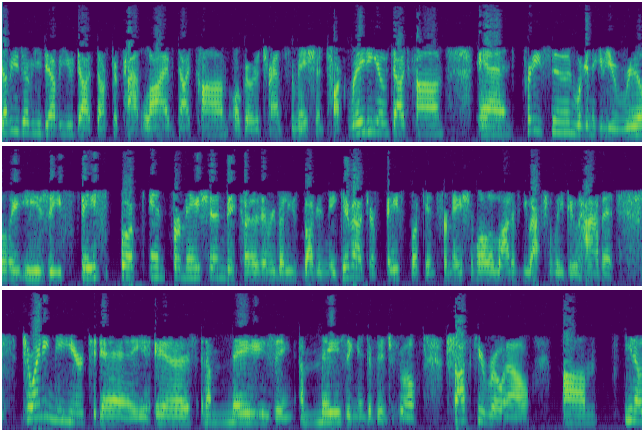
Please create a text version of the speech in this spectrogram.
www.drpatlive.com or go to transformationtalkradio.com. And pretty soon we're going to give you really easy Facebook information because everybody's bugging me. Give out your Facebook information. Well, a lot of you actually do have it. Joining me here today is an amazing, amazing individual, Saskia Roel. Um, you know,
